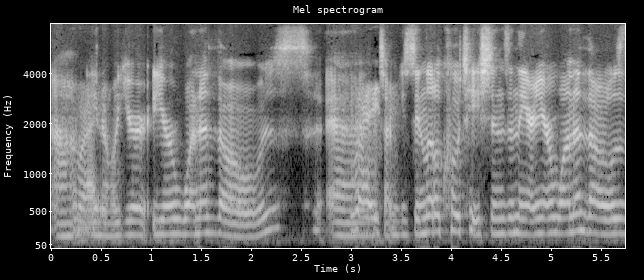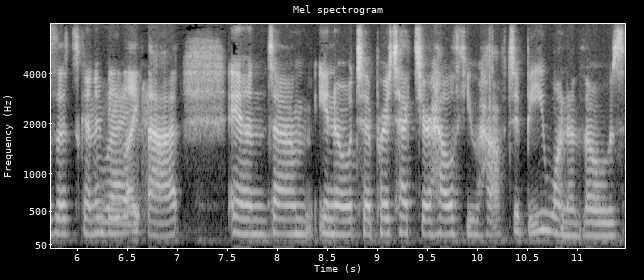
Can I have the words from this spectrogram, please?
Um, right. You know, you're you're one of those, and right. I'm using little quotations in there. You're one of those that's going to be like that and, um, you know, to protect your health, you have to be one of those.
